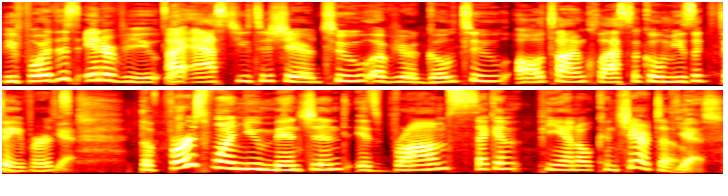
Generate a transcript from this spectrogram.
before this interview, yeah. I asked you to share two of your go to all time classical music favorites. Yes. The first one you mentioned is Brahms' Second Piano Concerto. Yes.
